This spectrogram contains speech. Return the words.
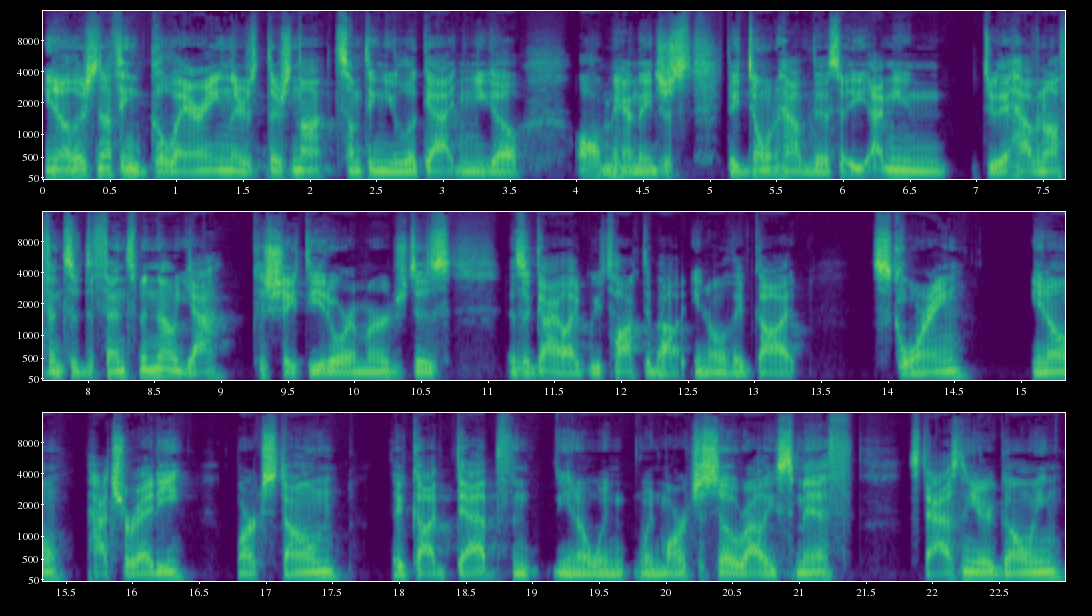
You know, there's nothing glaring. There's there's not something you look at and you go, oh man, they just they don't have this. I mean, do they have an offensive defenseman now? Yeah, because Shea Theodore emerged as as a guy like we've talked about. You know, they've got scoring. You know, Pacioretty, Mark Stone. They've got depth, and you know when when Marchessault, Riley Smith, Stastny are going.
